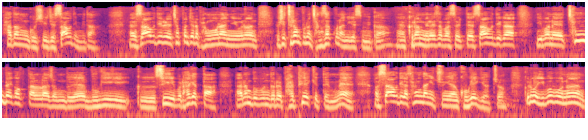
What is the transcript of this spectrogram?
하던 곳이 이제 사우디입니다. 사우디를 첫 번째로 방문한 이유는 역시 트럼프는 장사꾼 아니겠습니까? 예, 그런 면에서 봤을 때 사우디가 이번에 1,100억 달러 정도의 무기 그 수입을 하겠다라는 부분들을 발표했기 때문에 어, 사우디가 상당히 중요한 고객이었죠. 그리고 이 부분은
